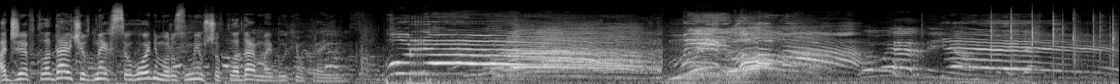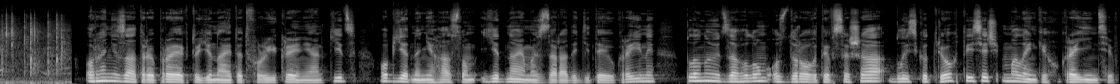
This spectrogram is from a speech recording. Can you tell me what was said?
Адже вкладаючи в них сьогодні, ми розуміємо, що вкладаємо в майбутнє України. Організатори проєкту United for Ukrainian Kids, об'єднані гаслом Єднаємось заради дітей України, планують загалом оздоровити в США близько трьох тисяч маленьких українців.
